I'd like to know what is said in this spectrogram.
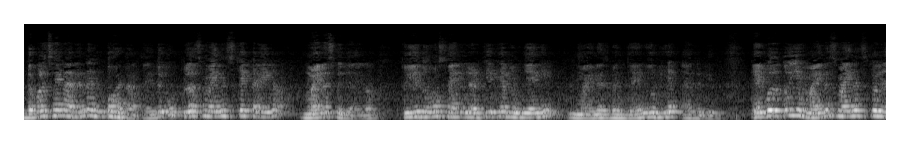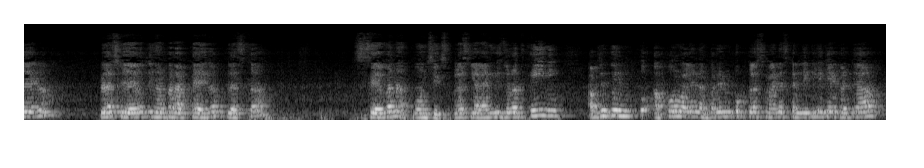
डबल साइन आ रहे हैं ना, इनको हटाते हैं। देखो प्लस माइनस क्या करेगा? माइनस हो जाएगा। तो ये दोनों साइन लड़के क्या बन जाएँगे? माइनस बन जाएँगे, और ये इज़ एक बोलो तो ये माइनस माइनस क्या हो जाएगा? प्लस हो जाएगा तो यहाँ पर आपका आएगा प्लस का सेवन अपॉन सिक्स प्लस लगाने की ज़रूरत है ही नहीं। अब देखो, इनको अपॉन वाले नंबर इनको प्लस माइनस करने के लिए क्या करते हैं आप?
